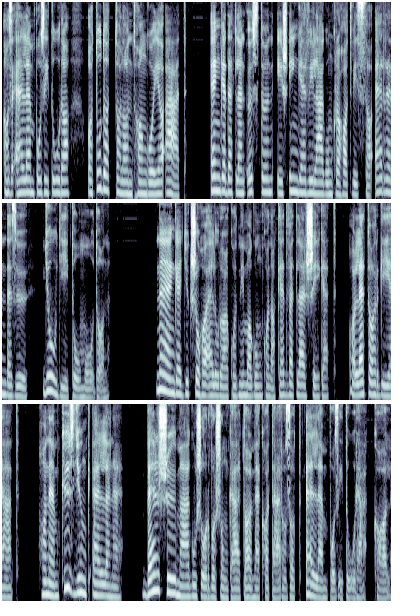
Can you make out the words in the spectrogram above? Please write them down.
Az ellenpozitúra a tudattalant hangolja át, engedetlen ösztön és ingervilágunkra hat vissza elrendező, gyógyító módon. Ne engedjük soha eluralkodni magunkon a kedvetlenséget, a letargiát, hanem küzdjünk ellene, benső mágus orvosunk által meghatározott ellenpozitúrákkal.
